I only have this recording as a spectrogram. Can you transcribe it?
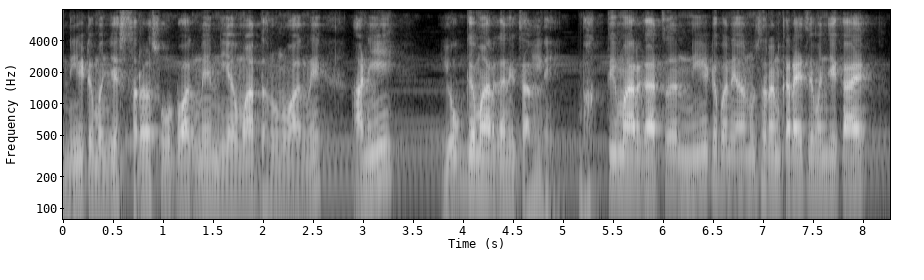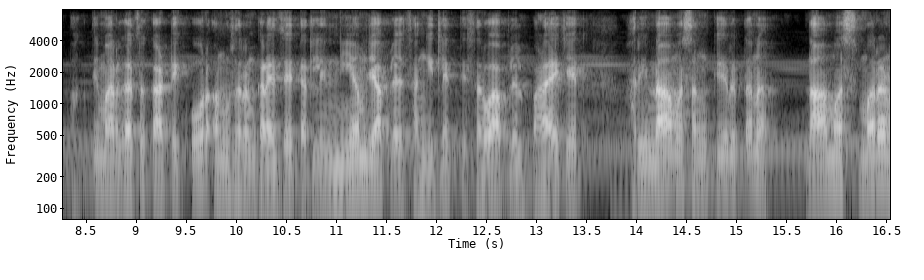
नीट म्हणजे सरळसोट वागणे नियमात धरून वागणे आणि योग्य मार्गाने चालणे. भक्ती मार्गाचं नीटपणे अनुसरण करायचे म्हणजे काय? भक्तिमार्गाचं काटेकोर अनुसरण करायचं आहे त्यातले नियम जे आपल्याला सांगितले ते सर्व आपल्याला पाळायचे आहेत. हरिनाम संकीर्तन नामस्मरण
